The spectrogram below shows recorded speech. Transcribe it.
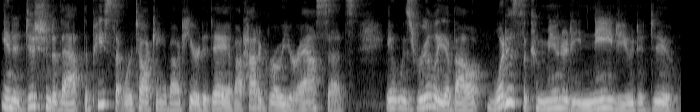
in addition to that, the piece that we're talking about here today about how to grow your assets, it was really about what does the community need you to do?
